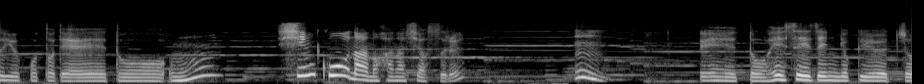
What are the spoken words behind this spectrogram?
ということで、えっと、ん？新コーナーの話はする？うん。えっ、と、平成全力優勝、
